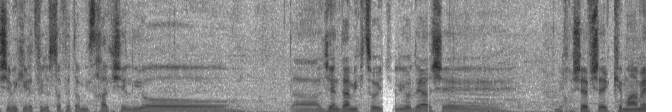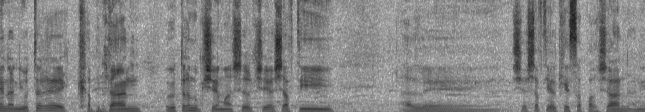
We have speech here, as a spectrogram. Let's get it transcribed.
שמכיר את פילוסופיית המשחק שלי או את האג'נדה המקצועית שלי יודע שאני חושב שכמאמן אני יותר קפדן או יותר נוקשה מאשר כשישבתי על, כשישבתי על כס הפרשן. אני...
